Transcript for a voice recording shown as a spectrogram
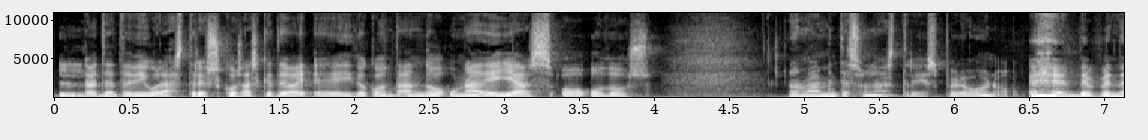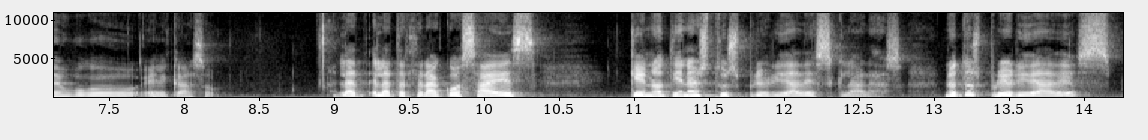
ya te digo, las tres cosas que te he ido contando, una de ellas o dos. Normalmente son las tres, pero bueno, depende un poco el caso. La, tercera cosa es que no tienes tus prioridades claras. No tus prioridades,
